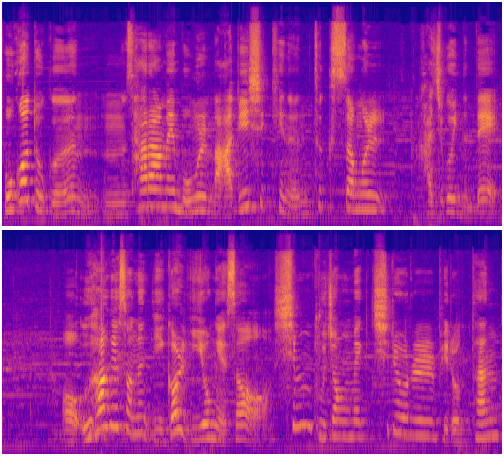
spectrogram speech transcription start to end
보거독은 음, 사람의 몸을 마비시키는 특성을 가지고 있는데 어, 의학에서는 이걸 이용해서 심부정맥 치료를 비롯한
